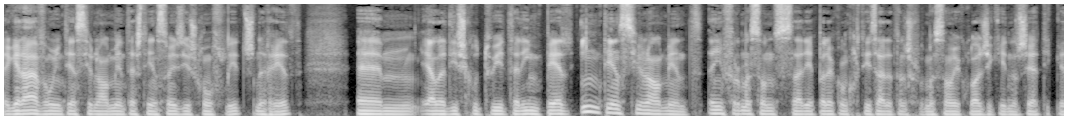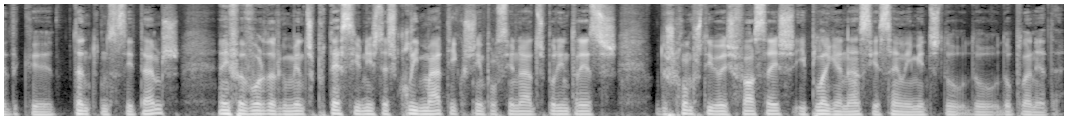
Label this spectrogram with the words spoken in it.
agravam intencionalmente as tensões e os conflitos na rede. Um, ela diz que o Twitter impede intencionalmente a informação necessária para concretizar a transformação ecológica e energética de que tanto necessitamos, em favor de argumentos proteccionistas climáticos impulsionados por interesses dos combustíveis fósseis e pela ganância sem limites do, do, do planeta.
